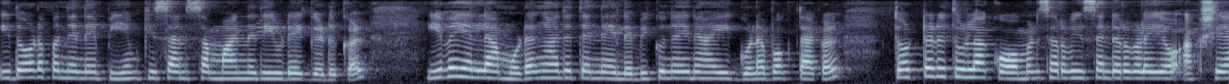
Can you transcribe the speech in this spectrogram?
ഇതോടൊപ്പം തന്നെ പി എം കിസാൻ സമ്മാൻ നിധിയുടെ ഗഡുക്കൾ ഇവയെല്ലാം മുടങ്ങാതെ തന്നെ ലഭിക്കുന്നതിനായി ഗുണഭോക്താക്കൾ തൊട്ടടുത്തുള്ള കോമൺ സർവീസ് സെന്ററുകളെയോ അക്ഷയ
